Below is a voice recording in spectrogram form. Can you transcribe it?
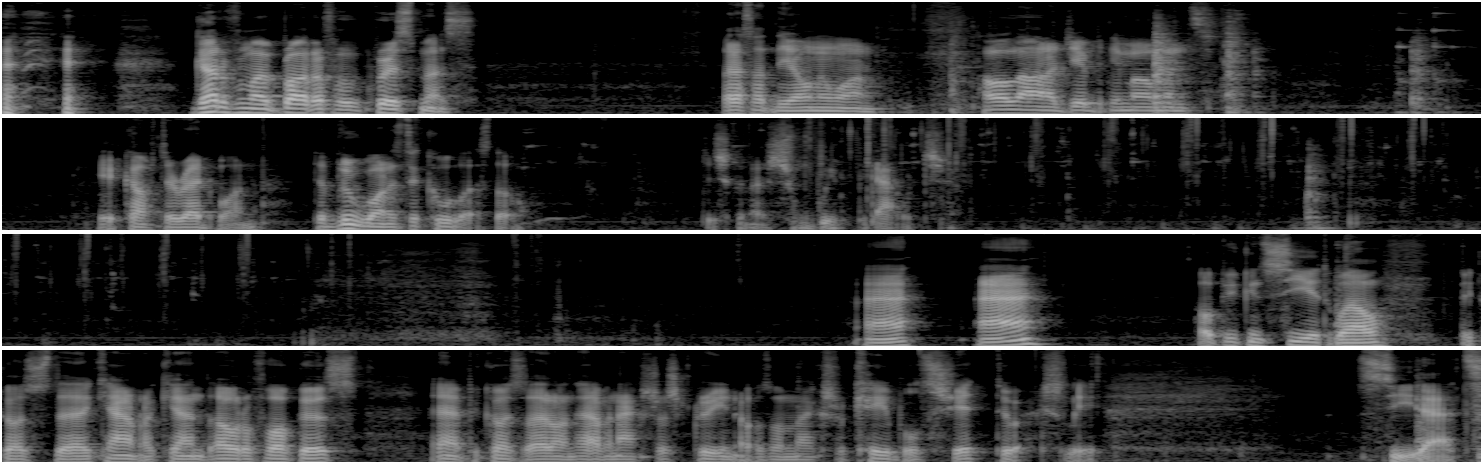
Got it from my brother for Christmas. But that's not the only one. Hold on a gibbety moment. Here comes the red one. The blue one is the coolest though. Just gonna sweep it out. Uh, uh. Hope you can see it well because the camera can't autofocus and because I don't have an extra screen or some extra cable shit to actually see that.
